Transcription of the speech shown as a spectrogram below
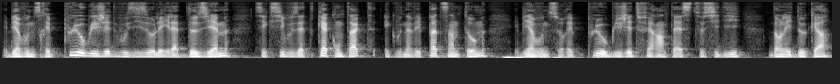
eh bien vous ne serez plus obligé de vous isoler. Et la deuxième, c'est que si vous êtes cas contact et que vous n'avez pas de symptômes, eh bien vous ne serez plus obligé de faire un test. Ceci dit, dans les deux cas,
